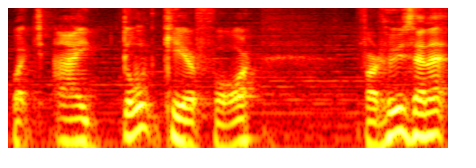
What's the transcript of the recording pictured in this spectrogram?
which I don't care for, for who's in it,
